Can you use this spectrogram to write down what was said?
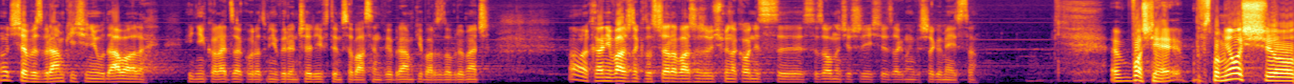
No dzisiaj bez bramki się nie udało, ale inni koledzy akurat mnie wyręczyli, w tym Sebastian dwie bramki, bardzo dobry mecz. No chyba nieważne kto strzela, ważne żebyśmy na koniec y, sezonu cieszyli się z jak najwyższego miejsca. Właśnie, wspomniałeś, o,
